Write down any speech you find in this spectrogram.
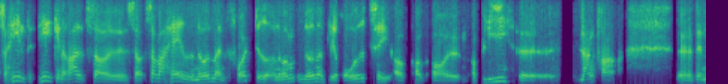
Så helt, helt generelt, så, øh, så, så var havet noget, man frygtede, og noget, noget man blev rådet til at, at, at, øh, at blive øh, langt fra. Øh, den,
